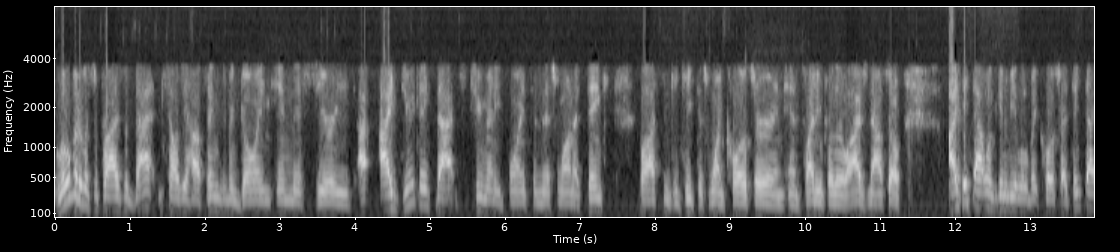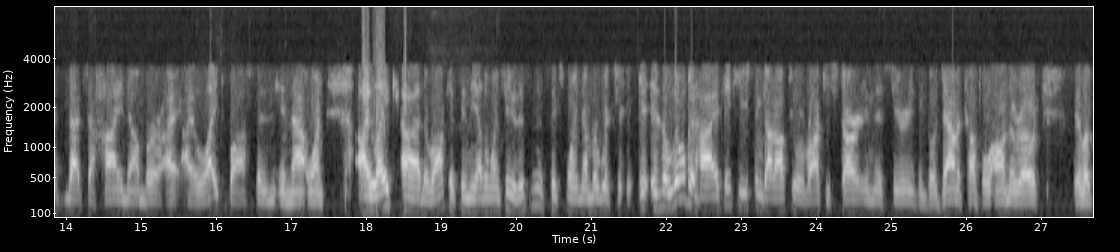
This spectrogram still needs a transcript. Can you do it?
a little bit of a surprise, but that tells you how things have been going in this series. I, I do think that's too many points in this one. I think Boston can keep this one closer and, and fighting for their lives now. So I think that one's going to be a little bit closer. I think that that's a high number. I, I like Boston in that one. I like uh, the Rockets in the other one too. This is a six point number, which is a little bit high. I think Houston got off to a rocky start in this series and go down a couple on the road. They look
